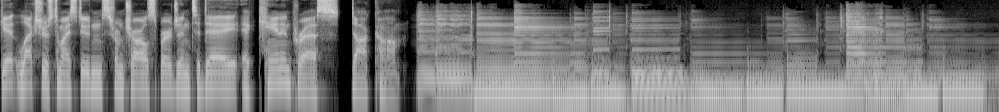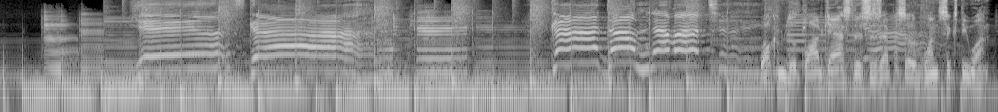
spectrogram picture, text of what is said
Get lectures to my students from Charles Spurgeon today at canonpress.com. Yes, God. God don't never change. Welcome to the podcast. This is episode 161.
